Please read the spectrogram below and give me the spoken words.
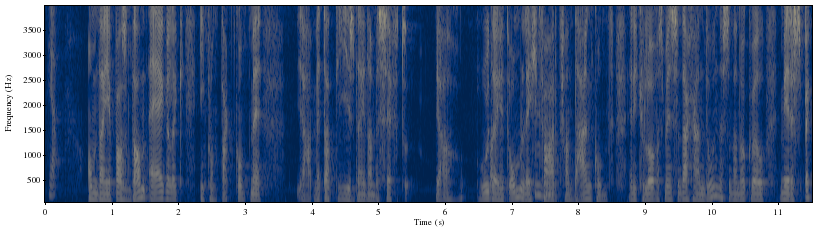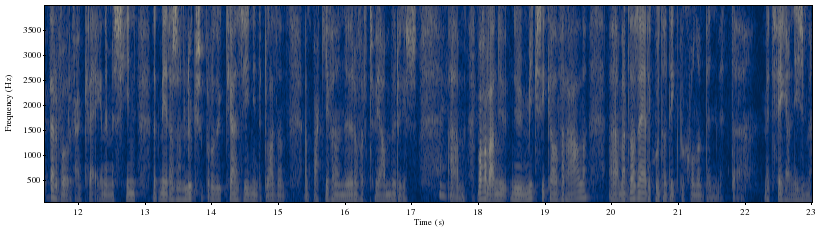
ja, Omdat je pas dan eigenlijk in contact komt met, ja, met dat dier, dat je dan beseft ja, hoe dat je het omlegt, Mhm. van waar het vandaan komt. En ik geloof als mensen dat gaan doen, dat ze dan ook wel meer respect daarvoor gaan krijgen. En misschien het meer als een luxe product gaan zien, in de plaats van een pakje van een euro voor twee hamburgers. Mhm. Ehm, maar voilà, nu, nu mix ik al verhalen. Eh, maar dat is eigenlijk hoe dat ik begonnen ben met, eh, met veganisme.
